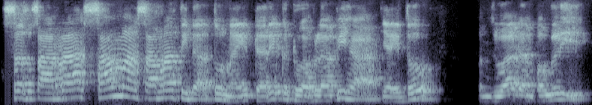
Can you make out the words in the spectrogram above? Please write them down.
secara sama-sama tidak tunai dari kedua belah pihak, yaitu penjual dan pembeli.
